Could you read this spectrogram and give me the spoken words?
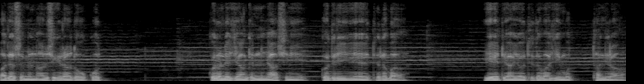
빠졌으면 안식이라도 곧 끌어내지 않겠느냐 하시니 그들이 이에 대답하 이에 대하여 대답하지 못하니라.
